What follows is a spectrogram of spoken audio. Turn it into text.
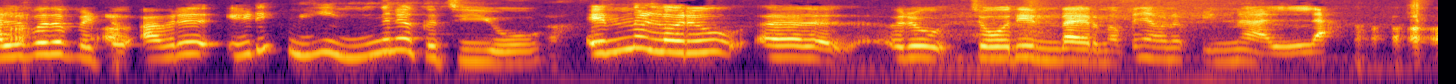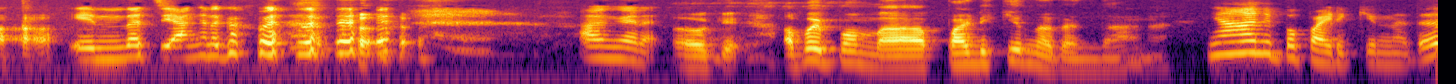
അത്ഭുതപ്പെട്ടു. അവർ എടി നീ ഇങ്ങനെയൊക്കെ ചെയ്യോ? എന്നുള്ളൊരു ഒരു ചോദ്യം ഉണ്ടായിരുന്നു. അപ്പൊ ഞാൻ പിന്നെ അല്ല എന്താ ചെയ്യാ? അങ്ങനൊക്കെ അങ്ങനെ. ഓക്കെ. അപ്പൊ ഇപ്പം പഠിക്കുന്നത് എന്താണ് ഞാനിപ്പോ പഠിക്കുന്നത്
